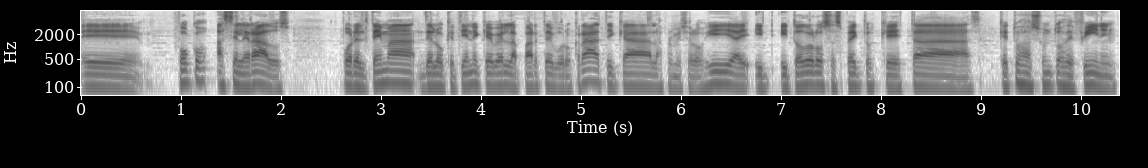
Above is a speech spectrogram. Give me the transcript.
eh, poco acelerados por el tema de lo que tiene que ver la parte burocrática, la permisología y, y todos los aspectos que, estas, que estos asuntos definen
